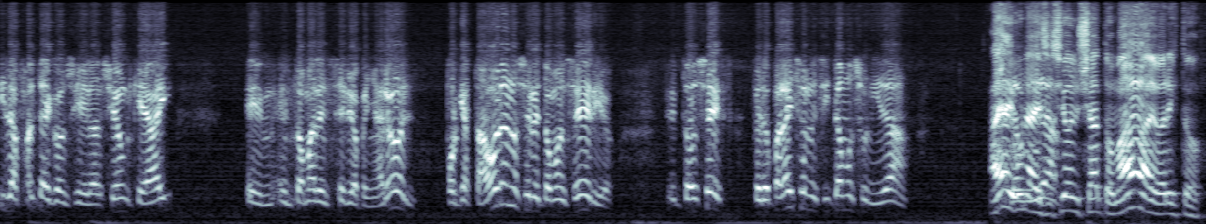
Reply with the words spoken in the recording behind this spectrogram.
y la falta de consideración que hay en, en tomar en serio a Peñarol. Porque hasta ahora no se le tomó en serio. Entonces, pero para eso necesitamos unidad. ¿Hay alguna unidad. decisión ya tomada, Evaristo?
